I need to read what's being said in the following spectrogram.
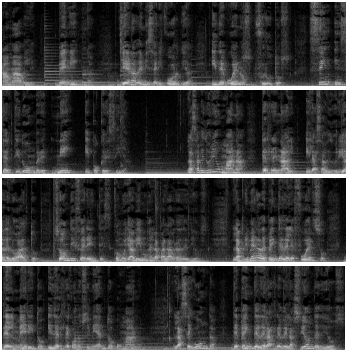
amable, benigna, llena de misericordia y de buenos frutos, sin incertidumbre ni hipocresía. La sabiduría humana, terrenal y la sabiduría de lo alto son diferentes, como ya vimos en la palabra de Dios. La primera depende del esfuerzo, del mérito y del reconocimiento humano. La segunda depende de la revelación de Dios.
